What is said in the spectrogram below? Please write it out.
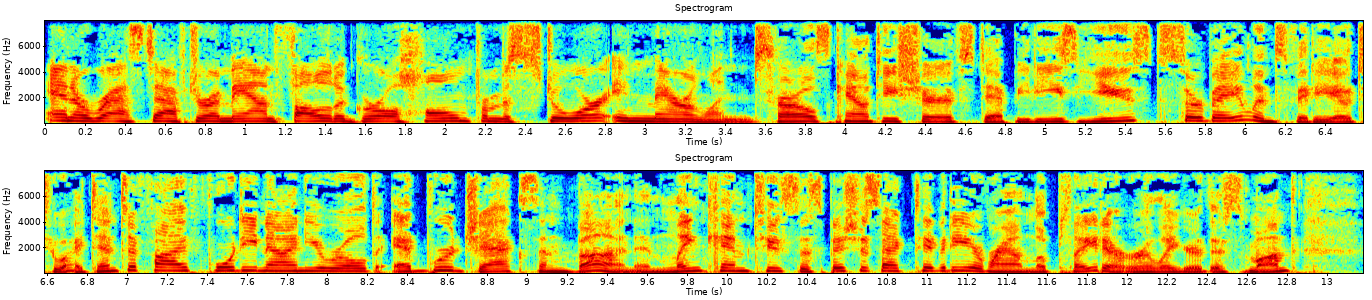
An arrest after a man followed a girl home from a store in Maryland. Charles County Sheriff's deputies used surveillance video to identify 49 year old Edward Jackson Bunn and link him to suspicious activity around La Plata earlier this month.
